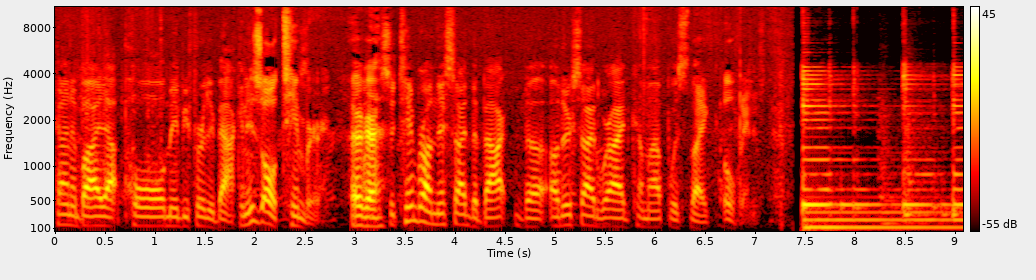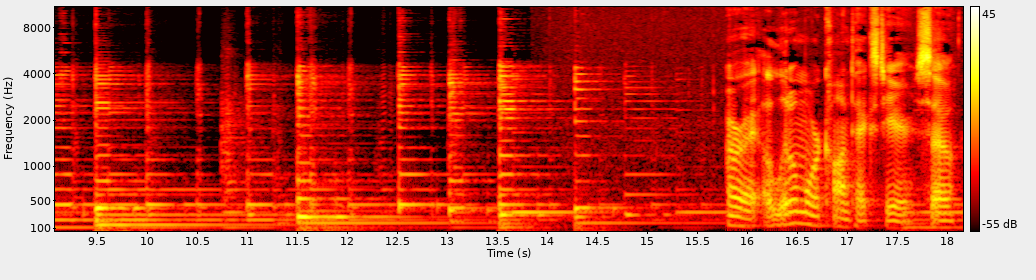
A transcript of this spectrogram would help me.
kind of by that pole, maybe further back. And this is all timber. Okay. So timber on this side, the back, the other side where I'd come up was like open. All right, a little more context here. So,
